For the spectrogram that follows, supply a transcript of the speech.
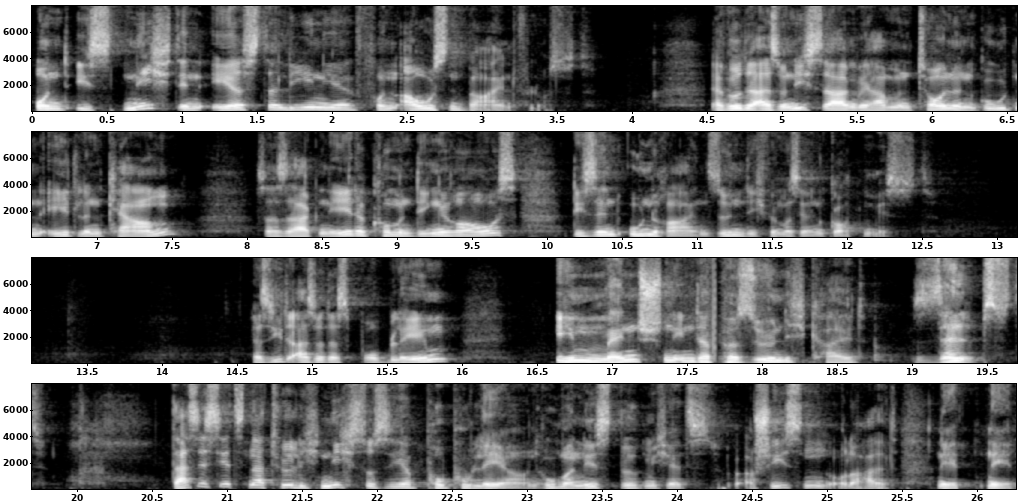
und ist nicht in erster Linie von außen beeinflusst. Er würde also nicht sagen, wir haben einen tollen, guten, edlen Kern, sondern sagt, nee, da kommen Dinge raus, die sind unrein, sündig, wenn man sie an Gott misst. Er sieht also das Problem im Menschen, in der Persönlichkeit selbst. Das ist jetzt natürlich nicht so sehr populär. Ein Humanist wird mich jetzt erschießen oder halt, nee, nee,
